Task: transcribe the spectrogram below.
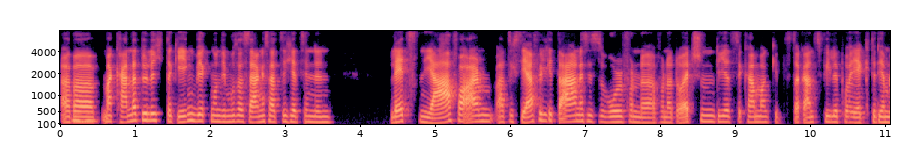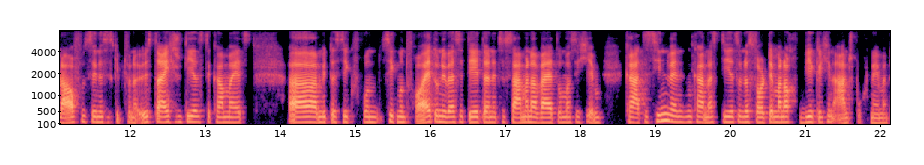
Aber mhm. man kann natürlich dagegen wirken und ich muss auch sagen, es hat sich jetzt in den letzten Jahr vor allem hat sich sehr viel getan. Es ist sowohl von der, von der deutschen Tierärztekammer gibt es da ganz viele Projekte, die am Laufen sind. Es gibt von der österreichischen Tierärztekammer jetzt äh, mit der Sigmund, Freud Universität eine Zusammenarbeit, wo man sich eben gratis hinwenden kann als Tierarzt und das sollte man auch wirklich in Anspruch nehmen.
